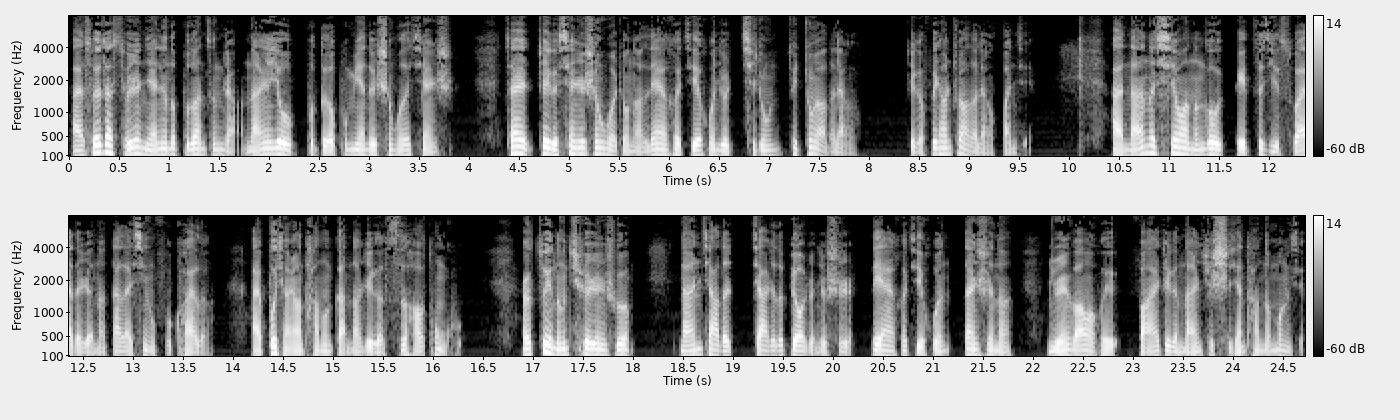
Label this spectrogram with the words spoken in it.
哎，所以在随着年龄的不断增长，男人又不得不面对生活的现实。在这个现实生活中呢，恋爱和结婚就是其中最重要的两个，这个非常重要的两个环节。哎，男人的希望能够给自己所爱的人呢带来幸福快乐，哎，不想让他们感到这个丝毫痛苦。而最能确认说，男人价的价值的标准就是恋爱和结婚。但是呢，女人往往会。妨碍这个男人去实现他们的梦想，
